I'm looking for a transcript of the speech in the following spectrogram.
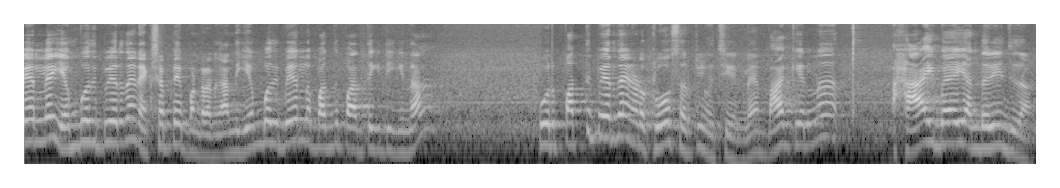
பேரில் எண்பது பேர் தான் அக்செப்டே பண்ணுறானுங்க அந்த எண்பது பேரில் பார்த்து பார்த்துக்கிட்டிங்கன்னா ஒரு பத்து பேர் தான் என்னோடய க்ளோஸ் சர்க்கிள்னு வச்சுக்கோங்களேன். பாக்கி எல்லாம் ஹாய் பை அந்த ரேஞ்சு தான்.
